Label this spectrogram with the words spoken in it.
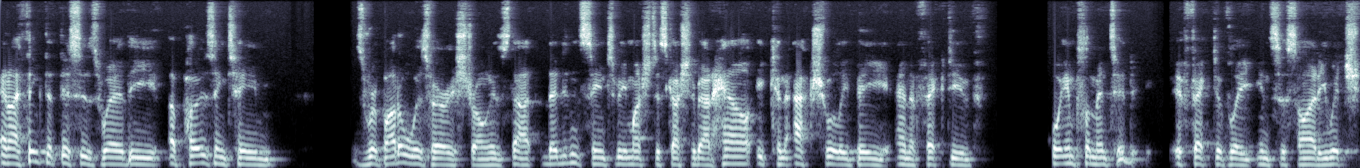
and I think that this is where the opposing team's rebuttal was very strong. Is that there didn't seem to be much discussion about how it can actually be an effective or implemented effectively in society. Which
